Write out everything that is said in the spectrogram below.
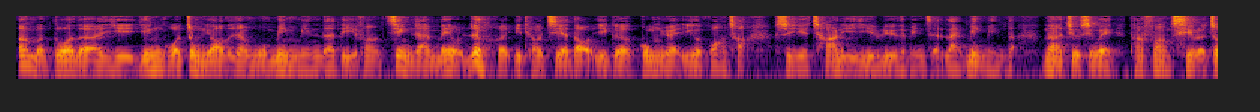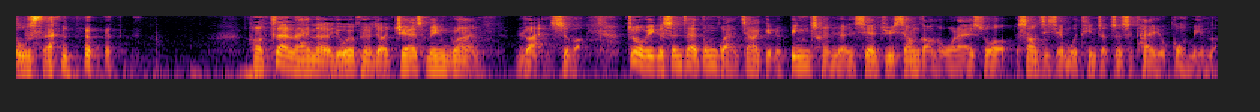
那么多的以英国重要的人物命名的地方，竟然没有任何一条街道、一个公园、一个广场是以查理义律的名字来命名的，那就是因为他放弃了周三。好，再来呢，有位朋友叫 Jasmine Run。软是吧？作为一个身在东莞、嫁给了槟城人、现居香港的我来说，上期节目听着真是太有共鸣了。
